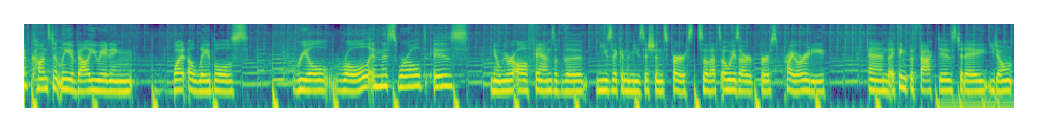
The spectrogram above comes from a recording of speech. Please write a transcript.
kind of constantly evaluating what a label's real role in this world is. You know, we were all fans of the music and the musicians first, so that's always our first priority. And I think the fact is today, you don't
